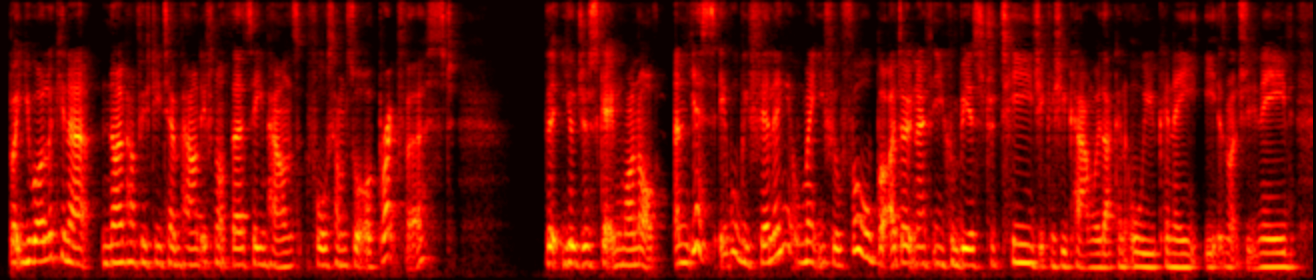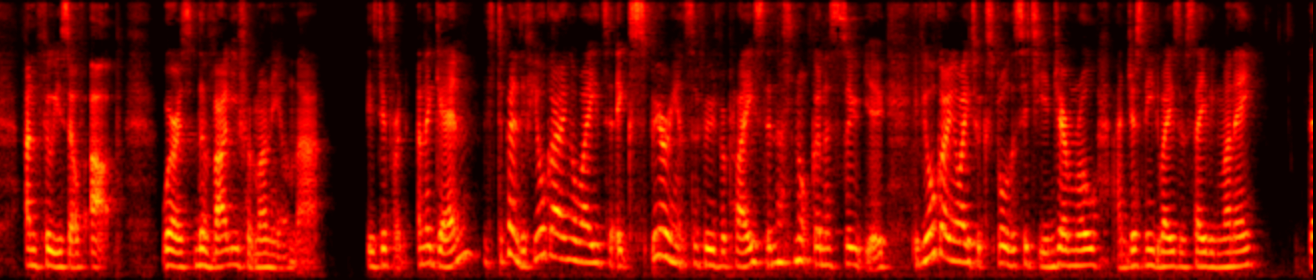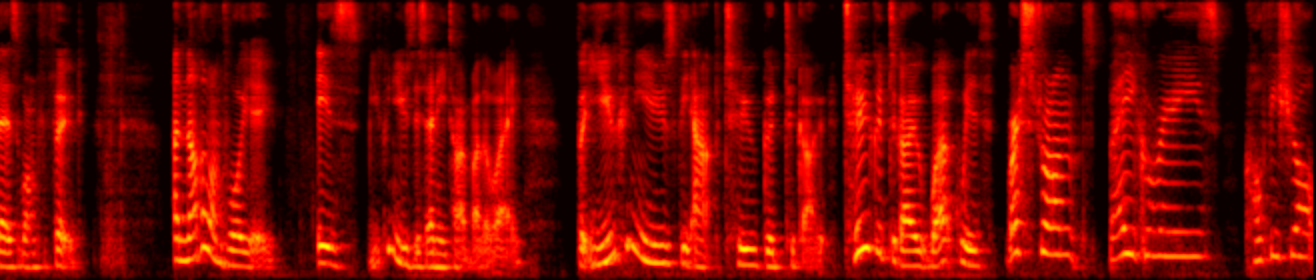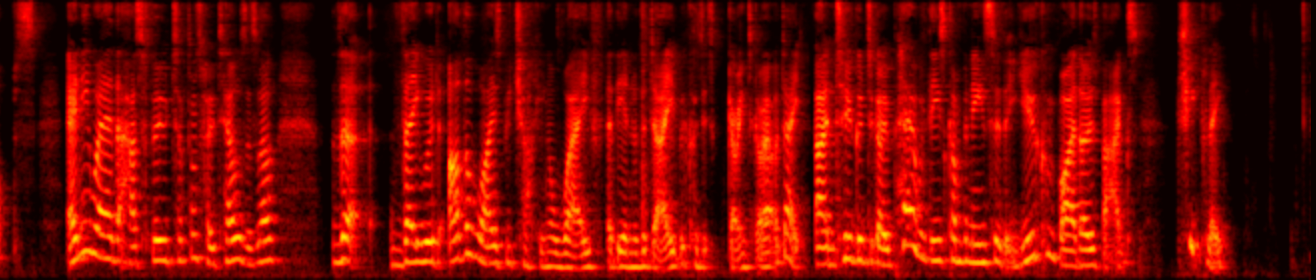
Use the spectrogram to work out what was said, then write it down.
but you are looking at £9.50, £10, if not £13 for some sort of breakfast that you're just getting one of. And yes, it will be filling, it will make you feel full, but I don't know if you can be as strategic as you can with like an all you can eat, eat as much as you need, and fill yourself up. Whereas the value for money on that is different. And again, this depends. If you're going away to experience the food of a place, then that's not going to suit you. If you're going away to explore the city in general and just need ways of saving money, there's one for food. Another one for you is you can use this anytime, by the way but you can use the app Too Good To Go. Too Good To Go work with restaurants, bakeries, coffee shops, anywhere that has food, sometimes hotels as well, that they would otherwise be chucking away at the end of the day because it's going to go out of date. And Too Good To Go pair with these companies so that you can buy those bags cheaply.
